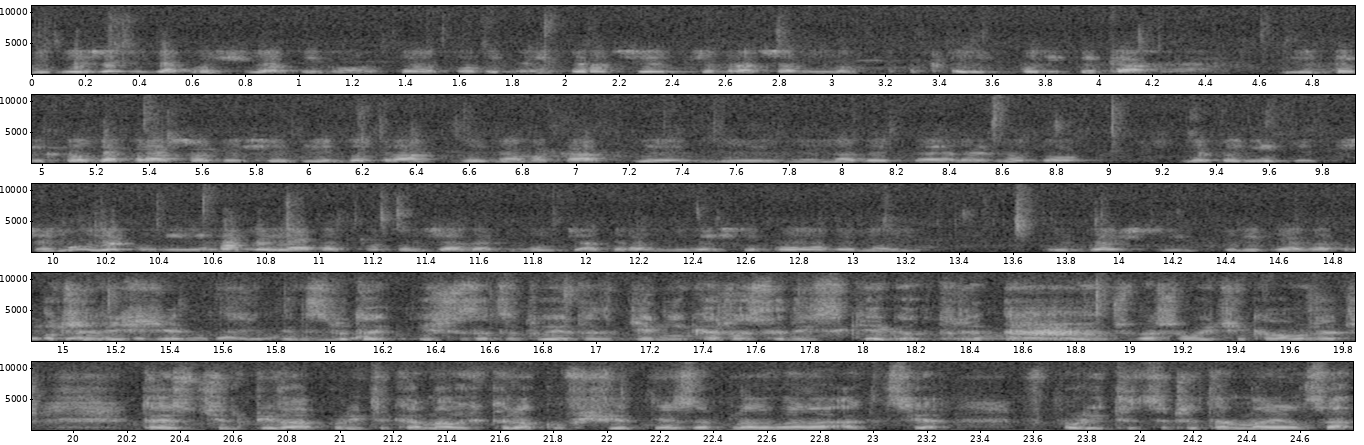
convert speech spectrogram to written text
I jeżeli zaprosiła tych, te osoby, to i teraz się, przepraszam, no, taka jest polityka. I ten, kto zaprasza do siebie do pracy, na wakacje, y, na wesele, no to, no to niech ich przyjmuje. Później nie mogę latać po sąsiadach i mówić, a teraz weźcie połowę moich gości, których ja zaprosiłem. Oczywiście, więc tutaj jeszcze zacytuję ten dziennikarza syryjskiego, który, przepraszam, mówi ciekawą rzecz. To jest cierpliwa polityka małych kroków, świetnie zaplanowana akcja polityce, czy tam mająca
